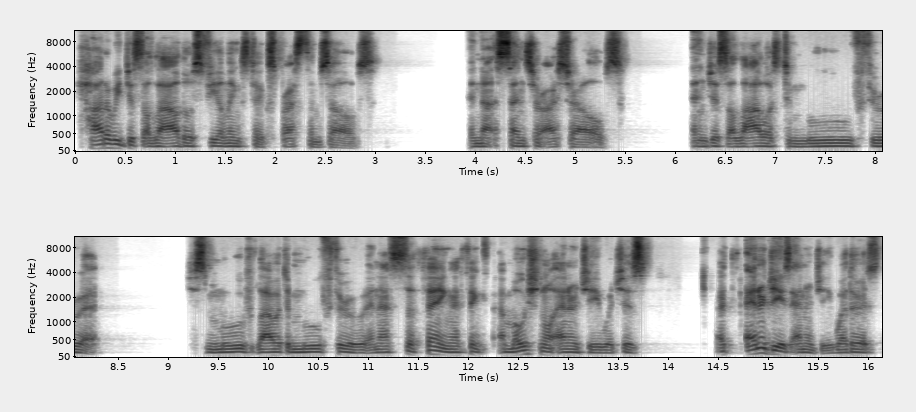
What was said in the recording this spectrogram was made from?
how do we just allow those feelings to express themselves and not censor ourselves and just allow us to move through it. Just move, allow it to move through. And that's the thing. I think emotional energy, which is uh, energy is energy, whether it's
